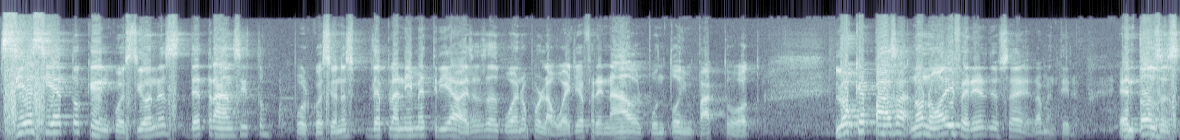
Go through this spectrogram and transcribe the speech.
Sí es cierto que en cuestiones de tránsito, por cuestiones de planimetría, a veces es bueno por la huella de frenado, el punto de impacto otro. Lo que pasa, no, no va a diferir de usted, era mentira. Entonces,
